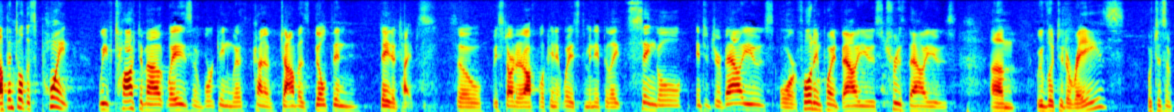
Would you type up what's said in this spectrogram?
Up until this point, we've talked about ways of working with kind of Java's built-in data types. So we started off looking at ways to manipulate single integer values or floating point values, truth values. Um, We've looked at arrays, which is a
